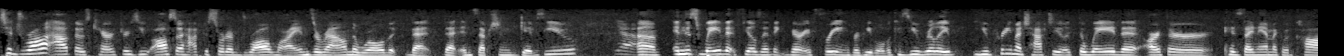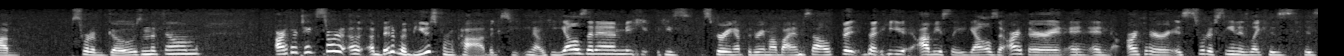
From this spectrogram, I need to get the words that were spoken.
to draw out those characters, you also have to sort of draw lines around the world that that, that Inception gives you yeah. um, in this way that feels, I think, very freeing for people because you really, you pretty much have to like the way that Arthur, his dynamic with Cobb, sort of goes in the film. Arthur takes sort of a, a bit of abuse from Cobb because he, you know he yells at him. He, he's screwing up the dream all by himself, but but he obviously yells at Arthur, and, and, and Arthur is sort of seen as like his his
